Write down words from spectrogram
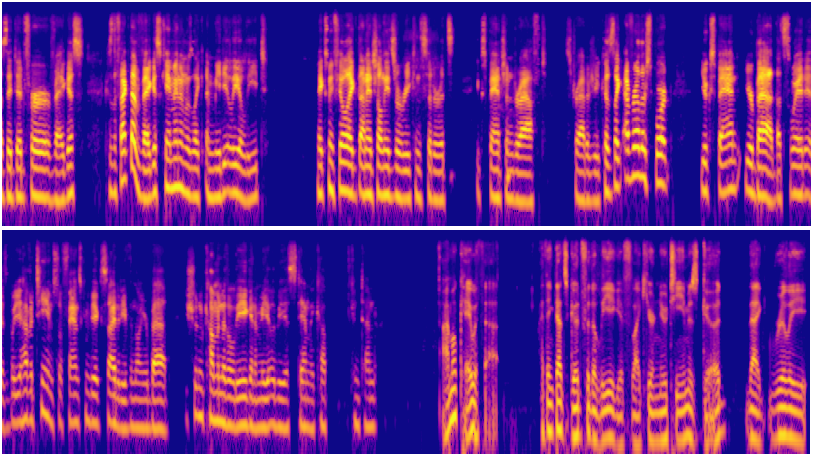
as they did for Vegas? Because the fact that Vegas came in and was like immediately elite makes me feel like the NHL needs to reconsider its expansion draft strategy because like every other sport, you expand, you're bad. That's the way it is. But you have a team, so fans can be excited even though you're bad. You shouldn't come into the league and immediately be a Stanley Cup contender. I'm okay with that. I think that's good for the league if like your new team is good. That really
